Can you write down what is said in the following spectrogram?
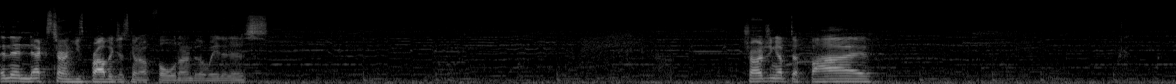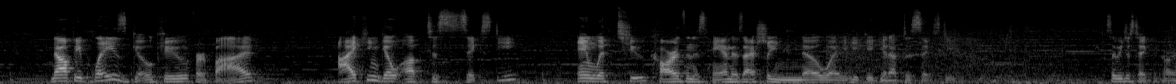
And then next turn, he's probably just going to fold under the weight of this. Charging up to five. Now, if he plays Goku for five, I can go up to 60. And with two cards in his hand, there's actually no way he could get up to 60. So we just take the card.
